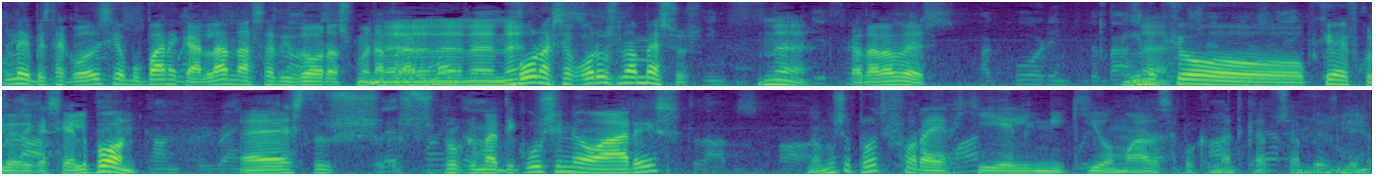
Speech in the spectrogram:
βλέπεις τα κορίτσια που πάνε καλά, να σαν τη δώρα, ας πούμε, ένα Ναι, πράγμα. ναι, ναι, ναι. Μπορούν να ξεχωρίσουν αμέσως. ναι. Καταλαβέ. Είναι Ναι. πιο, πιο εύκολη η διαδικασία. Λοιπόν, ε, στους, στους προκριματικούς είναι ο Άρης. Νομίζω πρώτη φορά έχει η ελληνική ομάδα στα προκριματικά του Champions League.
